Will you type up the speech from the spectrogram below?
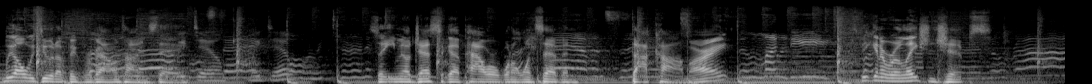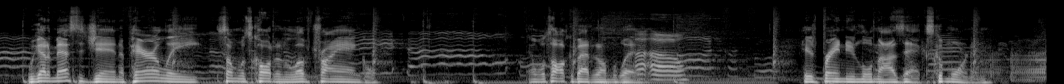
We always do it up big for Valentine's Day. We do. We do. So email Jessica at power1017.com. All right. Speaking of relationships, we got a message in. Apparently, someone's called in a love triangle. And we'll talk about it on the way. Uh oh. Here's brand new Lil Nas X. Good morning.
